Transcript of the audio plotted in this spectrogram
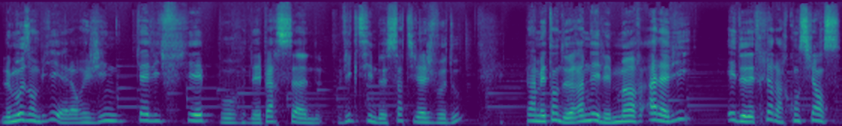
le mot zombie est à l'origine qualifié pour des personnes victimes de sortilèges vaudou, permettant de ramener les morts à la vie et de détruire leur conscience.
